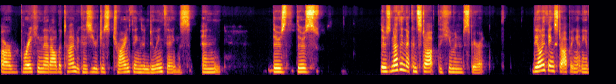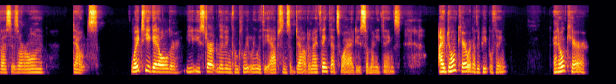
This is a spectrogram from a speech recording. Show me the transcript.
are breaking that all the time because you're just trying things and doing things, and there's there's there's nothing that can stop the human spirit the only thing stopping any of us is our own doubts. Wait till you get older. You, you start living completely with the absence of doubt. And I think that's why I do so many things. I don't care what other people think. I don't care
